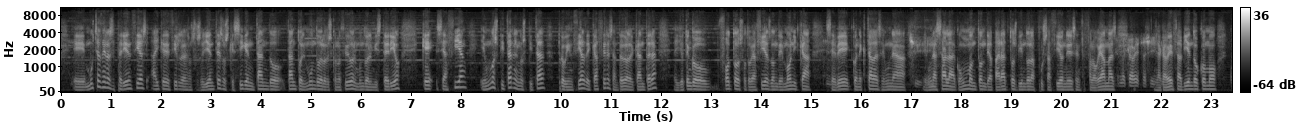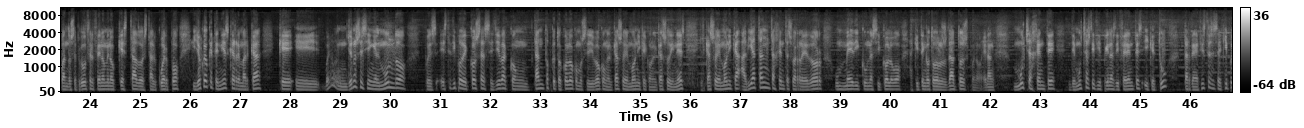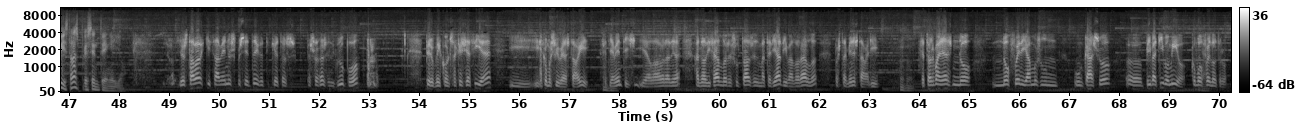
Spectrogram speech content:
muchas de las experiencias, hay que decirles a nuestros oyentes, los que siguen tanto, tanto el mundo de lo desconocido, el mundo del misterio, que se hacían en un hospital, en el Hospital Provincial de Cáceres, San Pedro de Alcántara. Eh, yo tengo fotos, fotografías donde Mónica se ve conectadas en una, en una sala con un montón de aparatos, viendo las pulsaciones, encefalogramas, En la cabeza, sí. en la cabeza, viendo cómo cuando se produce el fenómeno, qué estado está el cuerpo. Y yo creo que tenías que remarcar que, eh, bueno, yo no sé si en el mundo, pues este tipo de cosas se lleva con tanto protocolo como se llevó con el caso de Mónica y con el caso de Inés. El caso de Mónica, había tanta gente a su alrededor, un médico, una psicólogo, aquí tengo todos los datos, bueno, eran mucha gente de muchas disciplinas diferentes y que tú perteneciste a ese equipo y estabas presente en ello. Yo estaba quizá menos presente que otras personas del grupo, pero me consta que se hacía y, y es como si hubiera estado ahí, efectivamente. Y, a la hora de analizar los resultados del material y valorarlo, pues también estaba allí. De todas maneras, no, no fue, digamos, un, un caso eh, privativo mío, como fue el otro.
